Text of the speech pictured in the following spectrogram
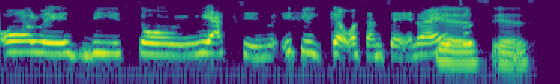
always be so reactive. If you get what I'm saying, right? Yes, yes.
